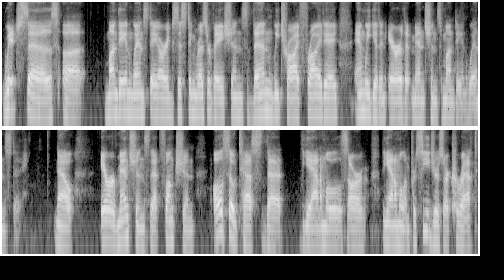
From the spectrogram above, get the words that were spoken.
which says uh, Monday and Wednesday are existing reservations. Then we try Friday and we get an error that mentions Monday and Wednesday. Now, error mentions that function also tests that the animals are the animal and procedures are correct.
